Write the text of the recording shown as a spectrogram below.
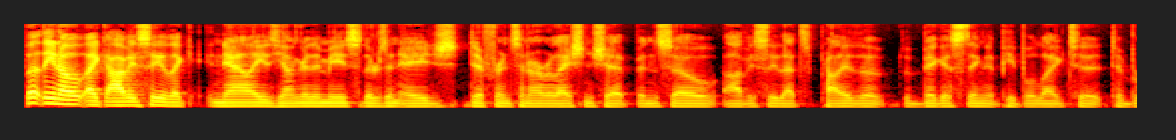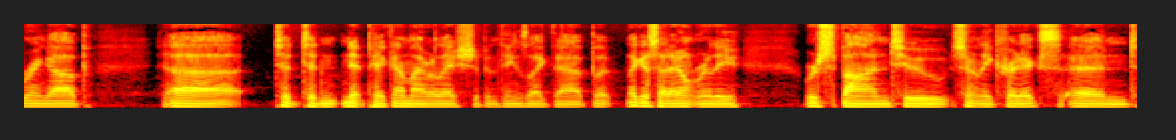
but you know, like obviously, like Natalie is younger than me, so there's an age difference in our relationship, and so obviously that's probably the, the biggest thing that people like to to bring up, uh, to to nitpick on my relationship and things like that. But like I said, I don't really respond to certainly critics, and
